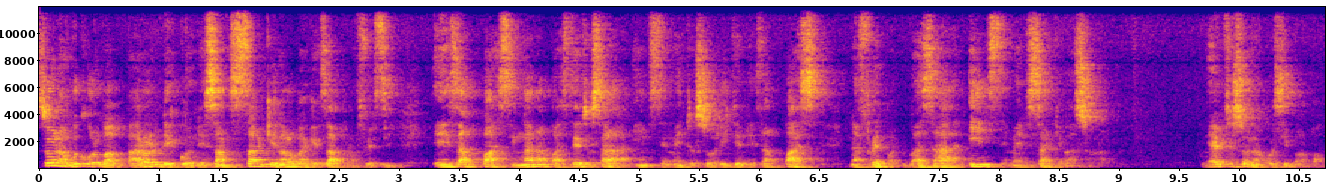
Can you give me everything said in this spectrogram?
so nakoki koloba parole de connaissance sans ke nalobaka eza prophétie. Eza pasi ngai na paster tosalaka une semaine tosoli te eza pasi. Na frère papi bazala une semaine sans ke basola. Nayebi te so nakosi papa.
